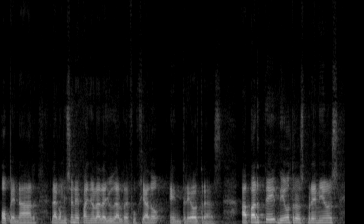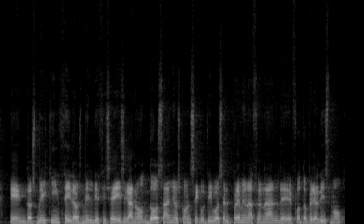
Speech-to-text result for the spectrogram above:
OpenAR, la Comisión Española de Ayuda al Refugiado, entre otras. Aparte de otros premios en 2015 y 2016 ganó dos años consecutivos el Premio Nacional de Fotoperiodismo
